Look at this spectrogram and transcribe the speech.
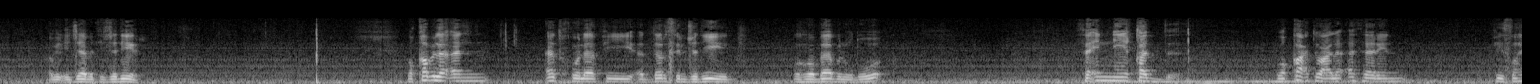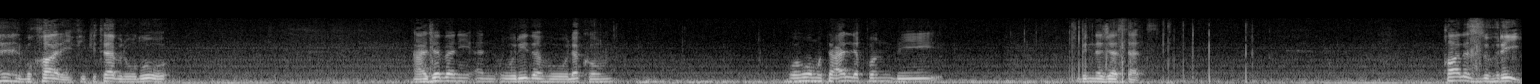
وبالإجابة جدير. وقبل أن أدخل في الدرس الجديد وهو باب الوضوء فإني قد وقعت على أثر في صحيح البخاري في كتاب الوضوء. أعجبني أن أورده لكم وهو متعلق بالنجاسات. قال الزهري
